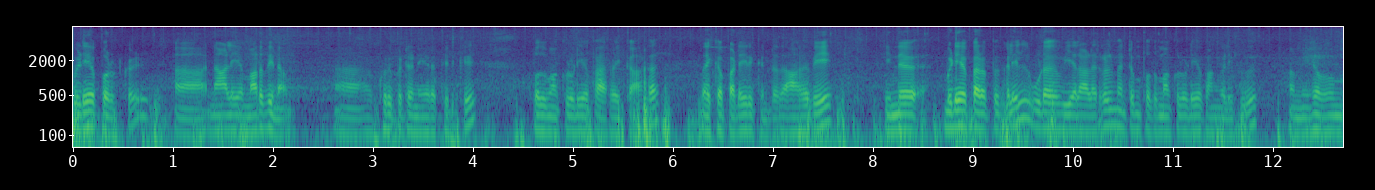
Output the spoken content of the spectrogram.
விடயப்பொருட்கள் நாளைய மறுதினம் குறிப்பிட்ட நேரத்திற்கு பொதுமக்களுடைய பார்வைக்காக வைக்கப்பட இருக்கின்றது. ஆகவே இந்த விடயப்பரப்புகளில் ஊடகவியலாளர்கள் மற்றும் பொதுமக்களுடைய பங்களிப்பு மிகவும்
